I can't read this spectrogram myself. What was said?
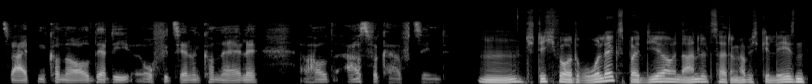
zweiten Kanal, der die offiziellen Kanäle halt ausverkauft sind. Mhm. Stichwort Rolex. Bei dir in der Handelszeitung habe ich gelesen,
